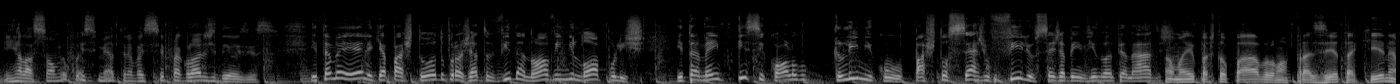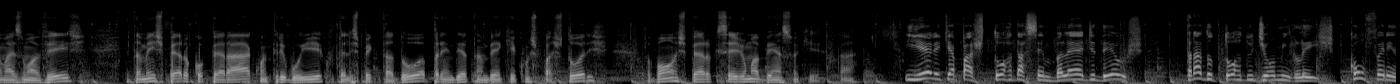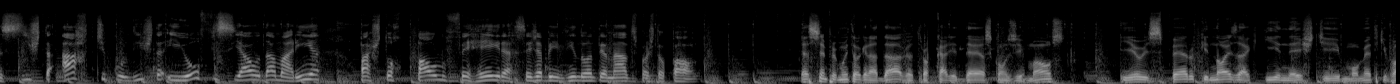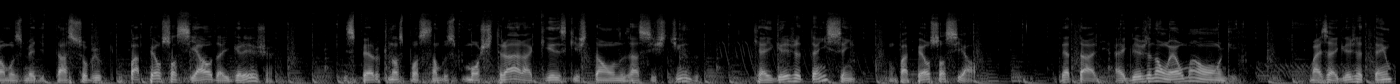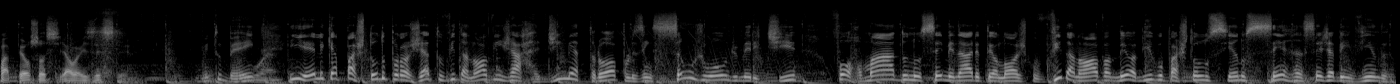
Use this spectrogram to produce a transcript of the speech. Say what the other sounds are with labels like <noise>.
em relação ao meu conhecimento, né? Vai ser para a glória de Deus isso. E também ele, que é pastor do projeto Vida Nova em Milópolis e também psicólogo clínico, pastor Sérgio Filho. Seja bem-vindo Antenados. Vamos aí, pastor Pablo. Um prazer estar aqui, né, mais uma vez. E também espero cooperar, contribuir com o telespectador, aprender também aqui com os pastores, tá bom? Espero que seja uma bênção aqui, tá? E ele que é pastor da Assembleia de Deus, tradutor do idioma inglês, conferencista, articulista e oficial da Marinha, pastor Paulo Ferreira. Seja bem-vindo Antenados, pastor Paulo. É sempre muito agradável trocar ideias com os irmãos e eu espero que nós aqui, neste momento que vamos meditar sobre o papel social da igreja, espero que nós possamos mostrar àqueles que estão nos assistindo que a igreja tem sim um papel social. Detalhe: a igreja não é uma ONG, mas a igreja tem um papel social a exercer. Muito bem. E ele que é pastor do projeto Vida Nova em Jardim Metrópolis, em São João de Meriti, formado no Seminário Teológico Vida Nova, meu amigo pastor Luciano Serra, seja bem-vindo.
